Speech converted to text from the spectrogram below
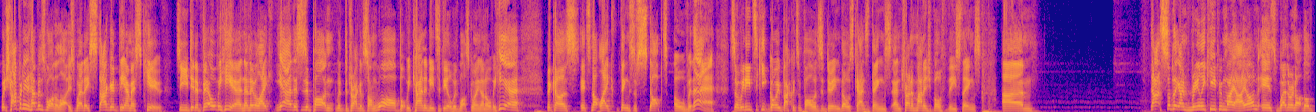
which happened in Heaven's Heavensward a lot, is where they staggered the MSQ. So you did a bit over here, and then they were like, "Yeah, this is important with the Dragon Song War, but we kind of need to deal with what's going on over here." because it's not like things have stopped over there. So we need to keep going backwards and forwards and doing those kinds of things and trying to manage both of these things. Um, that's something I'm really keeping my eye on is whether or not they'll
